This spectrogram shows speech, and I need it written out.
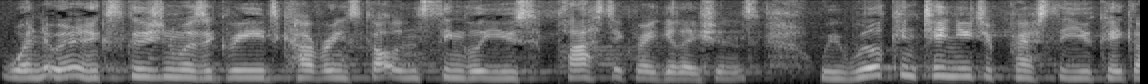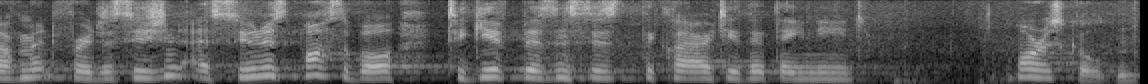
when an exclusion was agreed covering Scotland's single-use plastic regulations. We will continue to press the UK Government for a decision as soon as possible to give businesses the clarity that they need. Maurice Golden.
